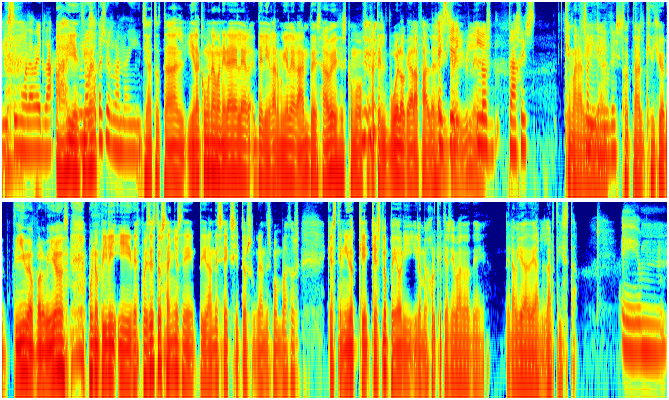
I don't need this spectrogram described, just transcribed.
divertidísimo, la verdad. Ay, Una encima. jota serrana ahí. Ya, total. Y era como una manera de, de ligar muy elegante, ¿sabes? Es como, fíjate el vuelo que da la falda, es, Es que increíble. los trajes Qué maravilla. son increíbles. Total, qué divertido, por Dios. Bueno, Pili, y después de estos años de, de grandes éxitos, grandes bombazos que has tenido, ¿qué, qué es lo peor y, y lo mejor que te has llevado de, de la vida del artista? Em,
